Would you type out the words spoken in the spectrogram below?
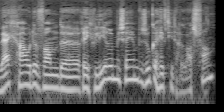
weghouden van de reguliere museumbezoeker? Heeft hij daar last van?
